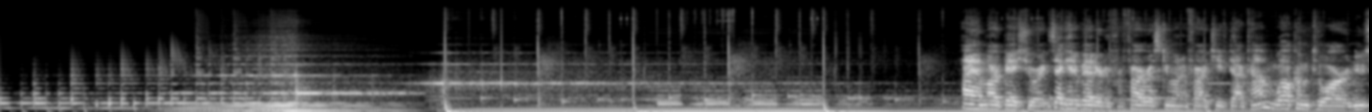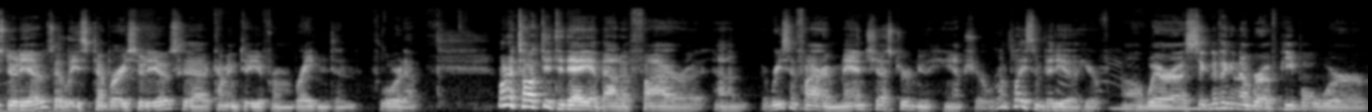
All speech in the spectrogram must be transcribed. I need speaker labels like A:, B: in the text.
A: Hi, I'm Marc Bashoor, Executive Editor for Fire Rescue One and FireChief.com. Welcome to our new studios, at least temporary studios, uh, coming to you from Bradenton, Florida. I want to talk to you today about a fire, um, a recent fire in Manchester, New Hampshire. We're going to play some video here uh, where a significant number of people were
